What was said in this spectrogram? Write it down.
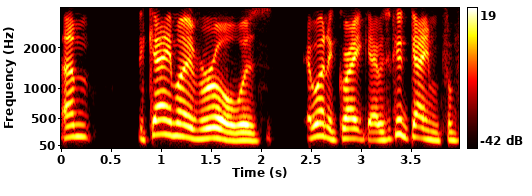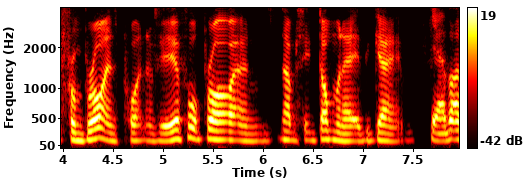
Um, the game overall was it wasn't a great game. It was a good game from from Brighton's point of view. I thought Brighton absolutely dominated the game. yeah, but I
